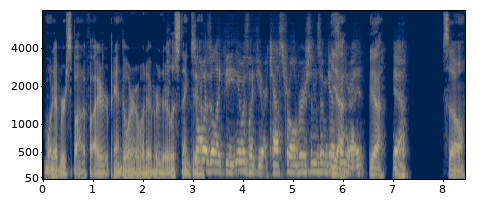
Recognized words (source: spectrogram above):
whatever Spotify or Pandora or whatever they're listening to. So was it like the it was like the orchestral versions? I'm guessing, right? yeah. Yeah. So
